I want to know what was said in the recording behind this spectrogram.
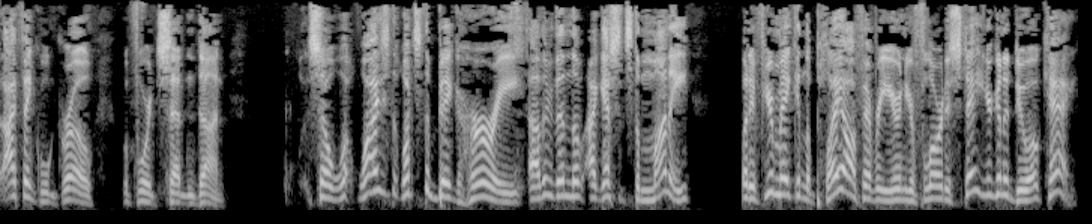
I think will grow before it's said and done. So what, why is the, what's the big hurry other than the, I guess it's the money, but if you're making the playoff every year in your Florida State, you're going to do okay.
